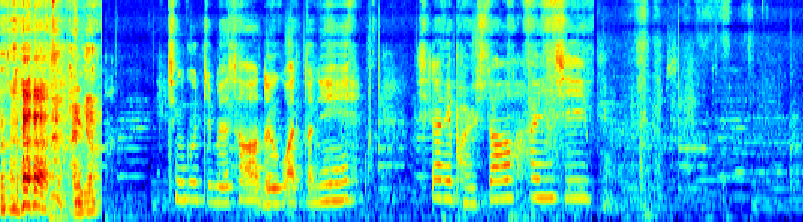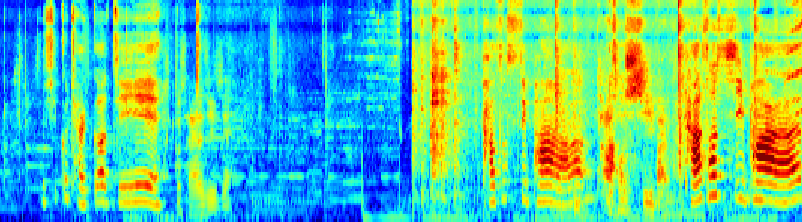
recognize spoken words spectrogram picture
안녕. 친구 집에서 놀고 왔더니 시간이 벌써 1시 씻고 잘 거지 또 자야지 이제. 5시 반 5시 반. 5시 반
